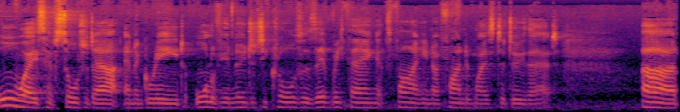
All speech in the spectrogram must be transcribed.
Always have sorted out and agreed all of your nudity clauses, everything. It's fine, you know, finding ways to do that. Uh,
